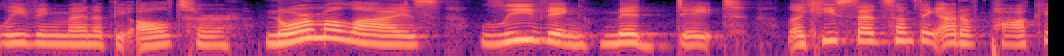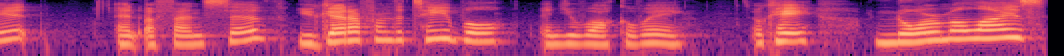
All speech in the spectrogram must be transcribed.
leaving men at the altar. Normalize leaving mid date. Like he said something out of pocket and offensive, you get up from the table and you walk away. Okay, normalize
